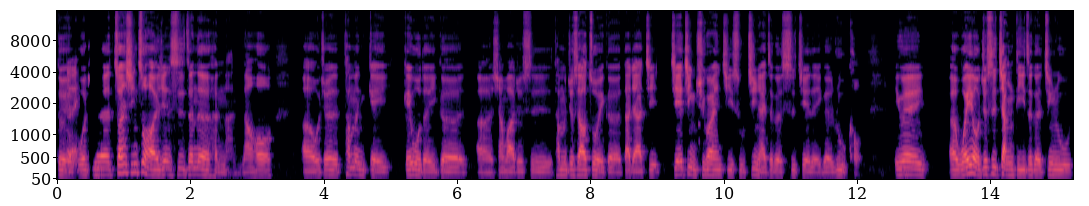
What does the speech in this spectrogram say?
对，我觉得专心做好一件事真的很难，然后。呃，我觉得他们给给我的一个呃想法就是，他们就是要做一个大家接接近区块链技术进来这个世界的一个入口，因为呃唯有就是降低这个进入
